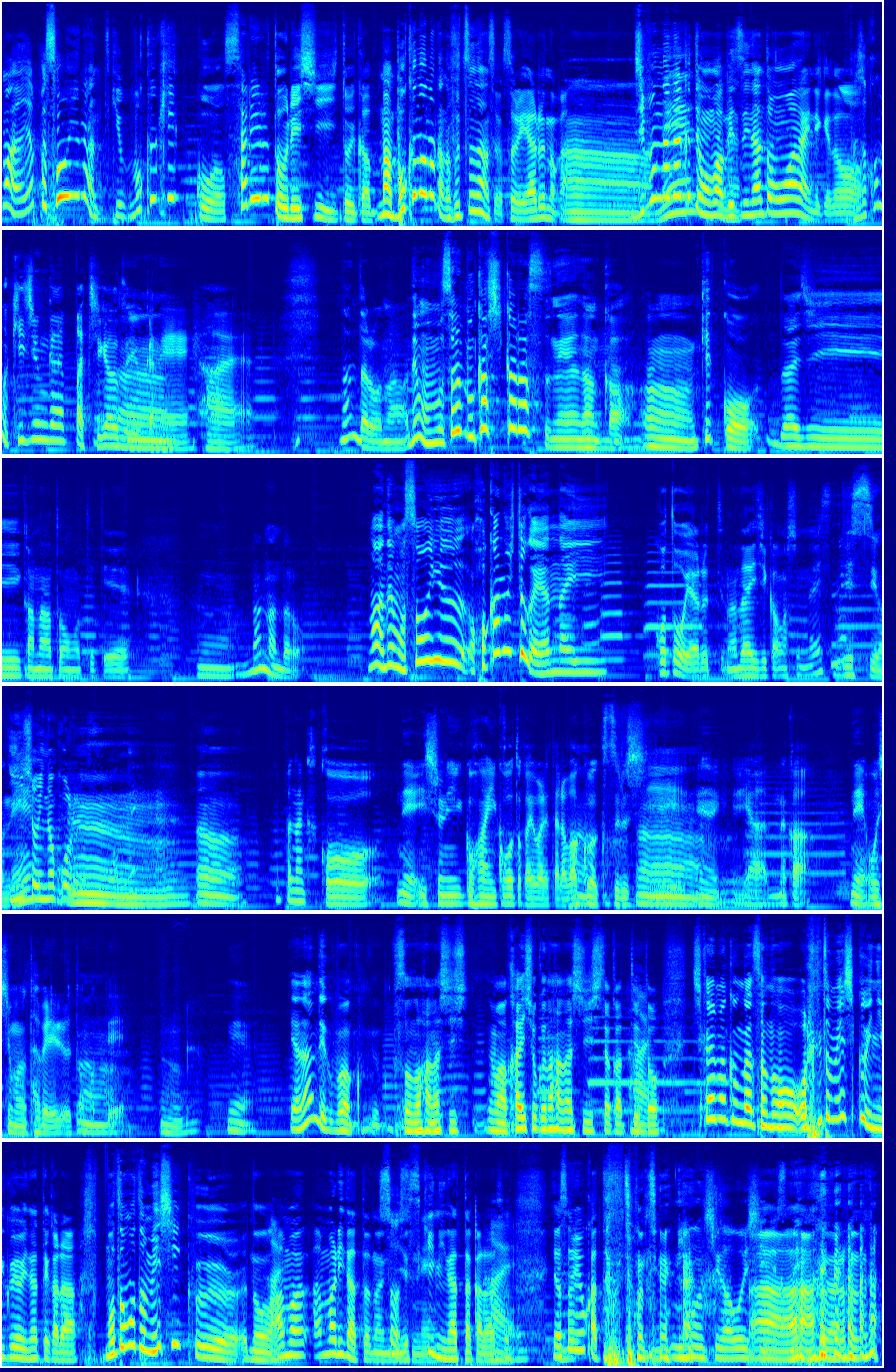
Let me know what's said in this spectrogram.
まあやっぱそういうなんですけど、僕結構されると嬉しいというか、まあ僕の中の普通なんですよ、それやるのが。自分がなくてもまあ別ねになんとも思わないんだけど、あそこの基準がやっぱ違うというかね。はい。なんだろうな。でもそれ昔からっすね、なんか。うん、結構大事かなと思ってて。うん、なんなんだろう。まあでもそういう他の人がやんないことをやるっていうのは大事かもしれないですね。ですよね。印象に残るんですもんねんうん。やっぱなんかこう、ね、一緒にご飯行こうとか言われたらワクワクするし、ううんんいや、なんか、ね、美味しいもの食べれると思って。うん。ねいや、なんで、まあ、その話し、まあ、会食の話したかっていうと、はい近山くんがその、俺と飯食いに行くようになってから、もともと飯食うのはいあんま、あんまりだったのに、ねきになったから、はいいや、それ良かったなと思って。日本酒が美味しいですね。ああ、なるほどね。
